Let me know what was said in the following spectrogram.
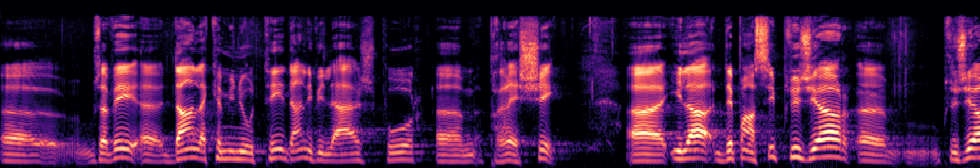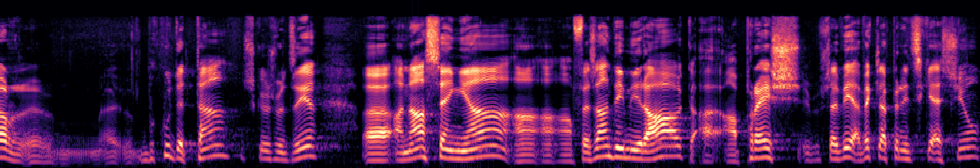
euh, vous savez, euh, dans la communauté, dans les villages pour prêcher. il a dépensé plusieurs, plusieurs beaucoup de temps, ce que je veux dire, en enseignant, en, en, faisant des miracles, en prêche, vous savez, avec la prédication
